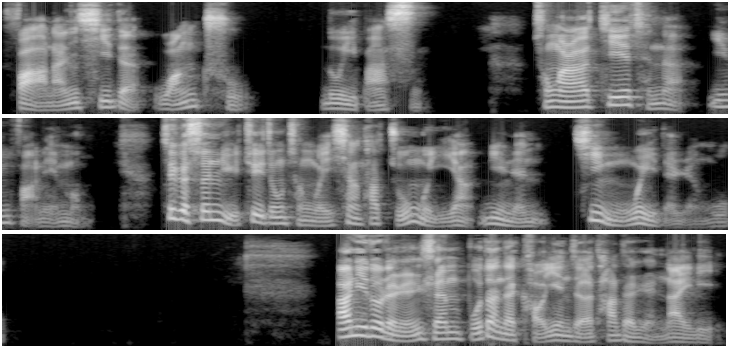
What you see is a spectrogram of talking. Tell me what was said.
法兰西的王储路易八世，从而结成了英法联盟。这个孙女最终成为像她祖母一样令人敬畏的人物。阿利诺的人生不断的考验着他的忍耐力，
